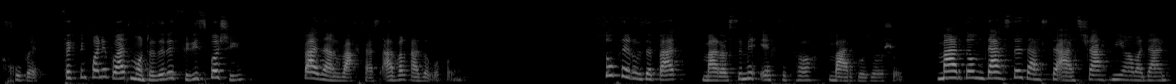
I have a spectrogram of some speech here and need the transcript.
خوبه. فکر می‌کنی باید منتظر فریس باشیم بعدا وقت هست. اول غذا بخوریم. صبح روز بعد مراسم افتتاح برگزار شد. مردم دسته دسته از شهر می آمدند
